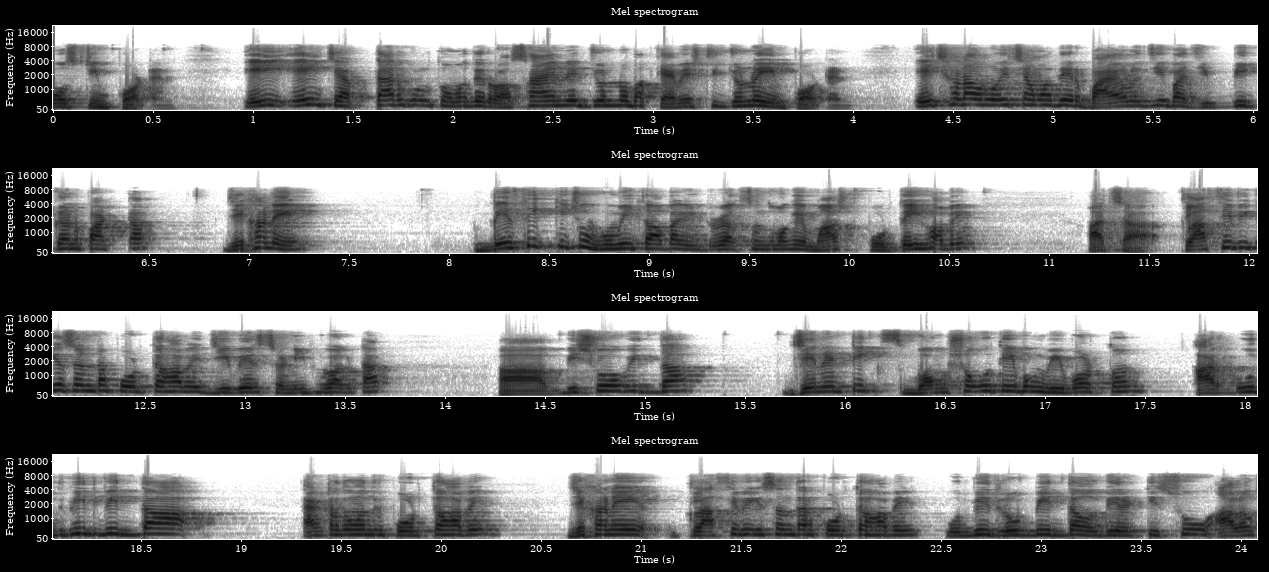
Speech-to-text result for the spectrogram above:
মোস্ট ইম্পর্টেন্ট এই এই চ্যাপ্টারগুলো তোমাদের রসায়নের জন্য বা কেমিস্ট্রির জন্য ইম্পর্টেন্ট এছাড়াও রয়েছে আমাদের বায়োলজি বা জীববিজ্ঞান পাঠটা, যেখানে বেসিক কিছু ভূমিকা বা ইন্ট্রোডাকশন তোমাকে মাস্ট পড়তেই হবে। আচ্ছা ক্লাসিফিকেশনটা পড়তে হবে জীবের শ্রেণীবিভাগটা। বিশ্ববিদ্যা জেনেটিক্স বংশগতি এবং বিবর্তন, আর উদ্ভিদবিদ্যা একটা তোমাদের পড়তে হবে, যেখানে ক্লাসিফিকেশন তার পড়তে হবে। উদ্ভিদ রূপবিদ্যা, উদ্ভিদের টিস্যু আলোক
